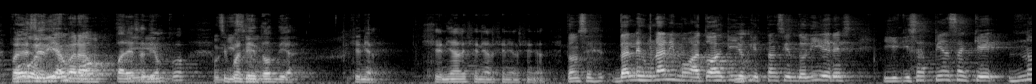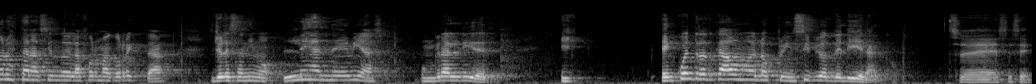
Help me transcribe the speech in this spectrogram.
para Poco ese día tiempo, para- para sí, ese tiempo, poquísimo. 52 días. Genial, genial, genial, genial, genial. Entonces, darles un ánimo a todos aquellos que están siendo líderes y que quizás piensan que no lo están haciendo de la forma correcta. Yo les animo, lean Nehemías, un gran líder, y encuentran cada uno de los principios del liderazgo. Sí, sí, sí.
